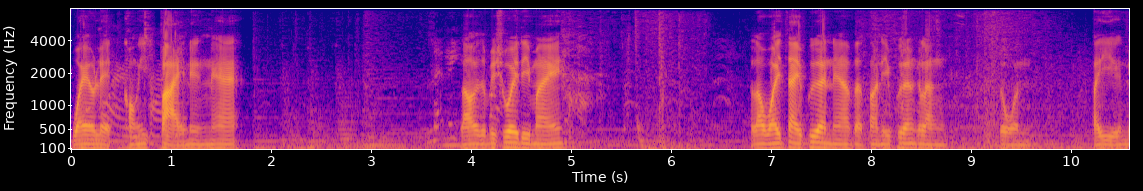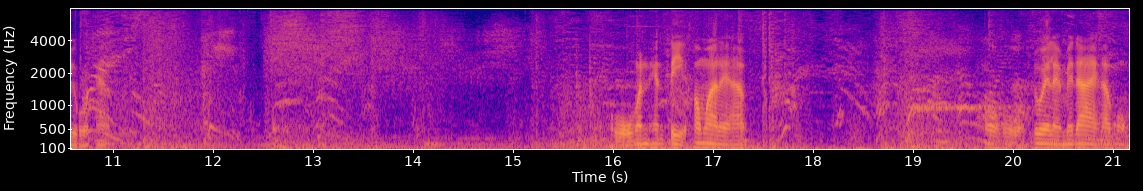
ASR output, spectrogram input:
ไวโอเลตของอีกฝ่ายหนึ่งนะฮะเราจะไปช่วยดีไหม เราไว้ใจเพื่อนนะครับ แต่ตอนนี้เพื่อนกำลังโดน ตีกันอยู่นะครับโอ้โหมันแอนติเข้ามาเลยครับ โอ้โหด้วยอะไรไม่ได้ครับผม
